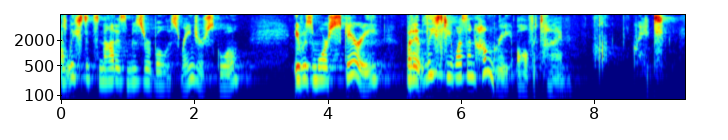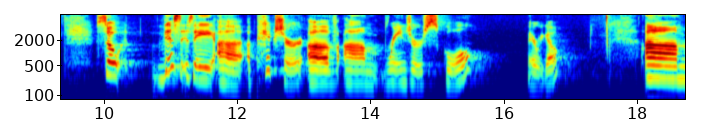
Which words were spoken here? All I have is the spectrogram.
at least it's not as miserable as Ranger School. It was more scary, but at least he wasn't hungry all the time. Great. So, this is a, uh, a picture of um, Ranger School. There we go. Um,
